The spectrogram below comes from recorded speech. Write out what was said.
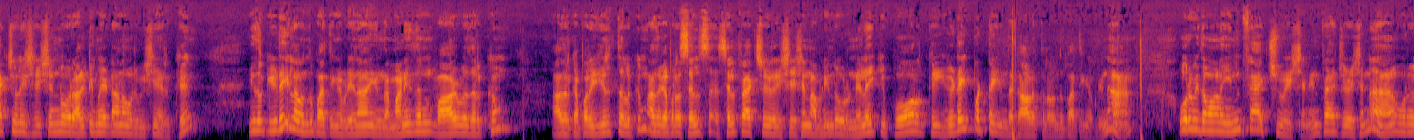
ஆக்சுவலைசேஷன் ஒரு அல்டிமேட்டான ஒரு விஷயம் இருக்குது இதற்கு இடையில் வந்து பார்த்திங்க அப்படின்னா இந்த மனிதன் வாழ்வதற்கும் அதற்கப்புறம் இருத்தலுக்கும் அதுக்கப்புறம் செல்ஃப் செல்ஃப் ஆக்சுவலைசேஷன் அப்படின்ற ஒரு நிலைக்கு போகிறதுக்கு இடைப்பட்ட இந்த காலத்தில் வந்து பார்த்திங்க அப்படின்னா ஒரு விதமான இன்ஃபேக்சுவேஷன் இன்ஃபேக்சுவேஷன்னா ஒரு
